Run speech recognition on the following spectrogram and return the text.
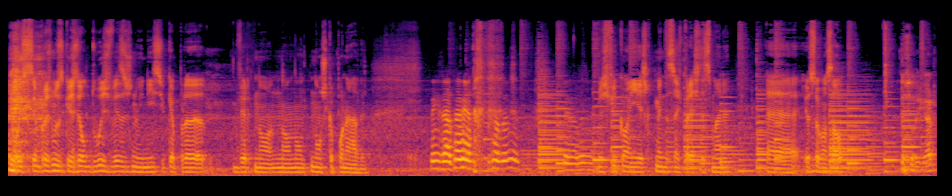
Eu ouço sempre as músicas dele duas vezes no início, que é para ver que não, não, não, não escapou nada. Exatamente, exatamente. exatamente. Mas ficam aí as recomendações para esta semana. Ah, eu sou o Gonçalo Eu sou o Ricardo.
